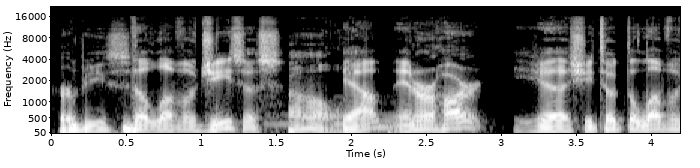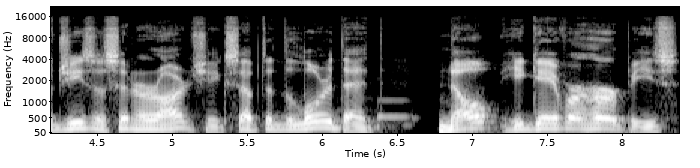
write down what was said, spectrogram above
Herpes. the love of Jesus. oh, Yeah, in her heart. Yeah, uh, she took the love of Jesus in her heart. She accepted the Lord that. Nope, he gave her herpes.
